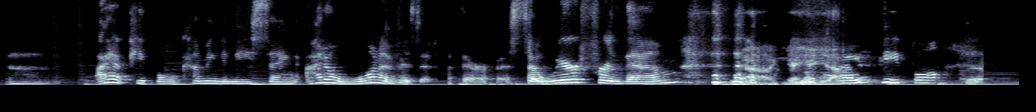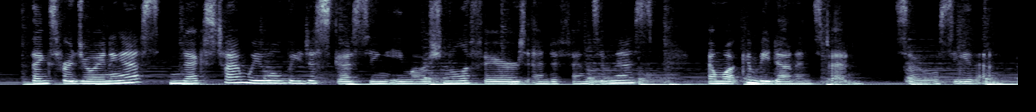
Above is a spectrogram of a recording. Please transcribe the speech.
uh, I have people coming to me saying I don't want to visit a therapist, so we're for them. Yeah, yeah, yeah. yeah. people. Yeah. Thanks for joining us. Next time, we will be discussing emotional affairs and defensiveness and what can be done instead. So we'll see you then.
